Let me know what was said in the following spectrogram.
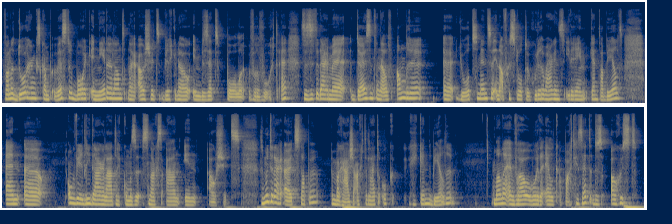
van het doorgangskamp Westerbork in Nederland naar Auschwitz-Birkenau in bezet Polen vervoerd. Hè. Ze zitten daar met 1011 andere uh, Joodse mensen in afgesloten goederenwagens. Iedereen kent dat beeld. En uh, ongeveer drie dagen later komen ze s'nachts aan in Auschwitz. Ze moeten daar uitstappen, een bagage achterlaten, ook gekende beelden. Mannen en vrouwen worden eigenlijk apart gezet. Dus August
